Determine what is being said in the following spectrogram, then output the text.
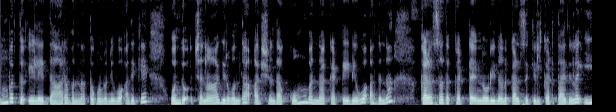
ಒಂಬತ್ತು ಎಳೆ ದಾರವನ್ನು ತಗೊಂಡು ನೀವು ಅದಕ್ಕೆ ಒಂದು ಚೆನ್ನಾಗಿರುವಂಥ ಅರಿಶಿಣದ ಕೊಂಬನ್ನು ಕಟ್ಟಿ ನೀವು ಅದನ್ನು ಕಳಸದ ಕಟ್ಟೆ, ನೋಡಿ ನಾನು ಕಳಸಕ್ಕೆ ಇಲ್ಲಿ ಕಟ್ತಾ ಇದ್ದೀನಲ್ಲ, ಈ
